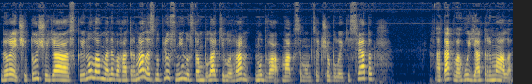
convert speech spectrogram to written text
До речі, ту, що я скинула, в мене вага трималась, ну плюс-мінус там була кілограм, ну два максимум. Це якщо було якесь свято. А так вагу я тримала.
